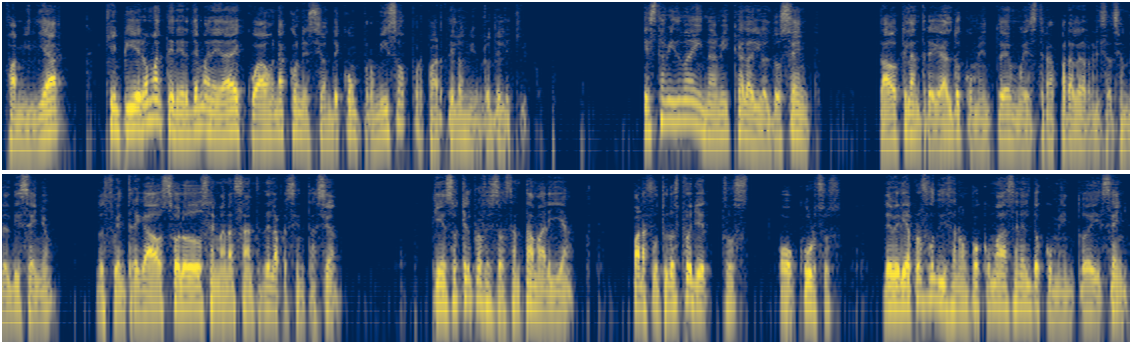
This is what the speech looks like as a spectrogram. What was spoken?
familiar, que impidieron mantener de manera adecuada una conexión de compromiso por parte de los miembros del equipo. Esta misma dinámica la dio el docente, dado que la entrega del documento de muestra para la realización del diseño nos fue entregado solo dos semanas antes de la presentación. Pienso que el profesor Santa María para futuros proyectos o cursos, debería profundizar un poco más en el documento de diseño.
